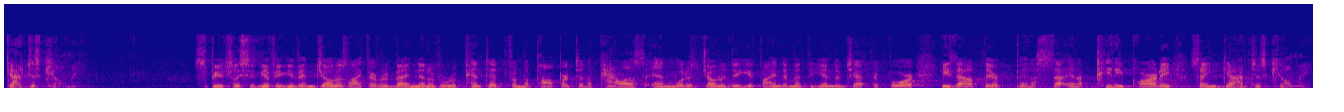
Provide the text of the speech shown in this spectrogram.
God, just kill me. Spiritually significant event in Jonah's life. Everybody in Nineveh repented from the pauper to the palace. And what does Jonah do? You find him at the end of chapter 4. He's out there in a, in a pity party saying, God, just kill me.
